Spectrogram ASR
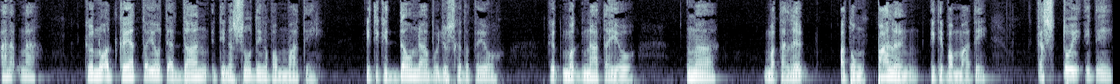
anak na. Kuno at kayat tayo ti adan iti nasudi nga pamati. Itikid daw na po Diyos kada tayo. Kat magnatayo nga matalag atong palen iti pamati. Kastoy iti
